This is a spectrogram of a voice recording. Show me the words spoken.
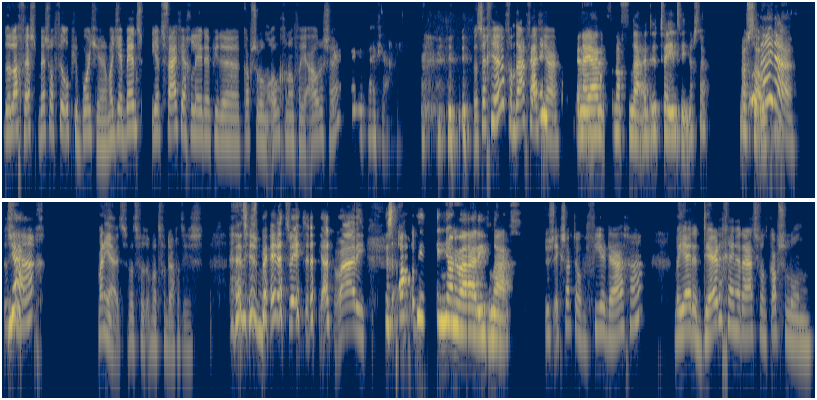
er lag best, best wel veel op je bordje. Want jij bent, je hebt vijf jaar geleden heb je de kapsalon overgenomen van je ouders, hè? vijf jaar geleden. Wat zeg je? Vandaag vijf jaar. En nou ja, vanaf vandaag, de 22e. Was het Oh, bijna. Dus Ja. vandaag? Maar niet uit wat, voor- wat voor dag het is. Het is bijna 22 januari. Het is 18 januari vandaag. Dus exact over vier dagen ben jij de derde generatie van het kapsalon.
